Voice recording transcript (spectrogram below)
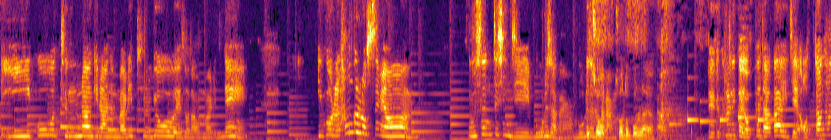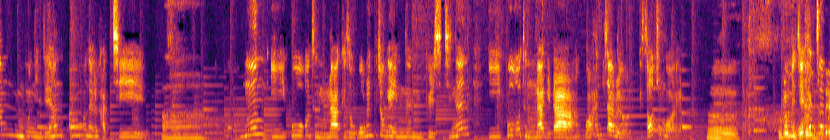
이고 등락이라는 말이 불교에서 나온 말인데 이거를 한글로 쓰면 무슨 뜻인지 모르잖아요. 모르는 그렇죠. 사람. 저도 몰라요. 네, 그러니까 옆에다가 이제 어떤 한문인지 한, 한문을 같이 아, 문 이고 등락 해서 오른쪽에 있는 글씨는 이고 등락이다 하고 한자를 이렇게 써준 거예요. 음, 이것도 모르겠는데요.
